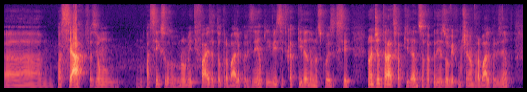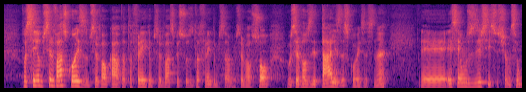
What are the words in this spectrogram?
uh, passear, fazer um, um passeio que você normalmente faz até o trabalho, por exemplo, em vez de ficar pirando nas coisas que você. Não adianta nada ficar pirando, só vai poder resolver quando chegar no trabalho, por exemplo. Você observar as coisas, observar o carro da tua frente, observar as pessoas da tua frente, observar, observar o sol, observar os detalhes das coisas, né? É, esse é um dos exercícios, chama-se um,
